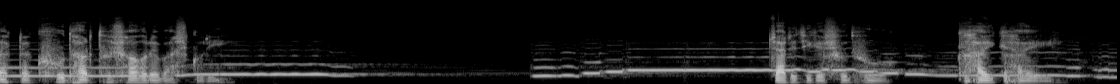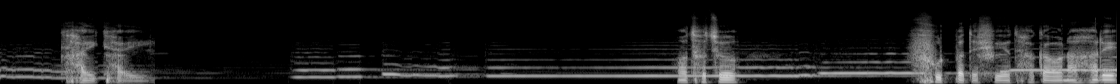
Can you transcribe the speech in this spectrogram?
একটা ক্ষুধার্ত শহরে বাস করি। চারিদিকে শুধু খাই খাই খাই খাই। অথচ ফুটপাতে শুয়ে থাকা অনাহারে,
